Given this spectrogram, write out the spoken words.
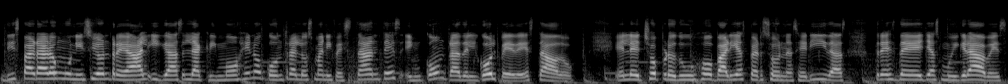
dispararon munición real y gas lacrimógeno contra los manifestantes en contra del golpe de Estado. El hecho produjo varias personas heridas, tres de ellas muy graves,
